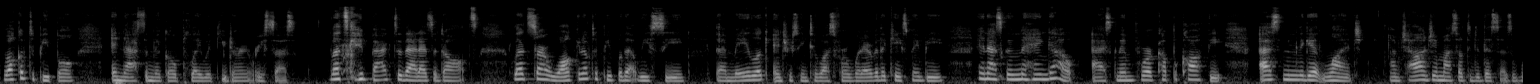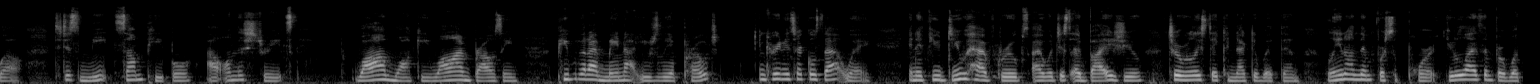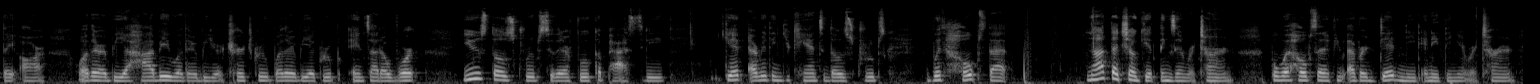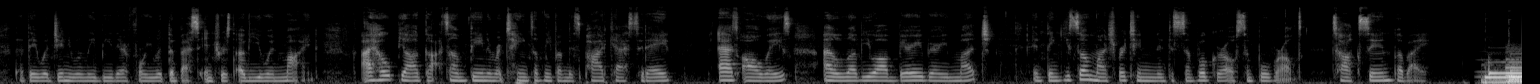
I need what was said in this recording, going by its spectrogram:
walk up to people and ask them to go play with you during recess. Let's get back to that as adults. Let's start walking up to people that we see that may look interesting to us for whatever the case may be and asking them to hang out, asking them for a cup of coffee, asking them to get lunch, I'm challenging myself to do this as well. To just meet some people out on the streets while I'm walking, while I'm browsing, people that I may not usually approach, and creating circles that way. And if you do have groups, I would just advise you to really stay connected with them. Lean on them for support. Utilize them for what they are, whether it be a hobby, whether it be your church group, whether it be a group inside of work. Use those groups to their full capacity. Give everything you can to those groups with hopes that not that you'll get things in return, but with hopes that if you ever did need anything in return, that they would genuinely be there for you with the best interest of you in mind. I hope y'all got something and retained something from this podcast today. As always, I love you all very, very much. And thank you so much for tuning into Simple Girl, Simple World. Talk soon. Bye bye.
